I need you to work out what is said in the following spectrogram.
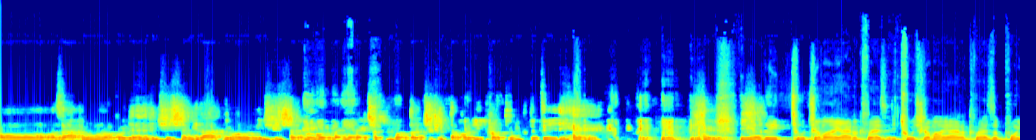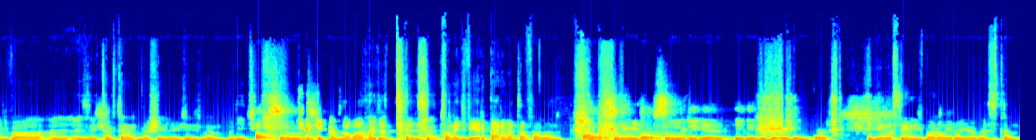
a, az ápolónak, hogy eh, nincs is semmi látnivaló, nincs is semmi gond, menjenek, csak nyugodtan, csak itt takarítgatunk. Tehát így. Igen, de itt csúcsra van járatva ez, csúcsra van járatva ez a ponyva, ez egy mesélés is, nem? Hogy így abszolút. senkit nem zavar, hogy ott, ott van egy vérpermet a falon. Abszolút, abszolút, igen, igen, igen, igen. Igen, igen ezt én is baromira élveztem.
